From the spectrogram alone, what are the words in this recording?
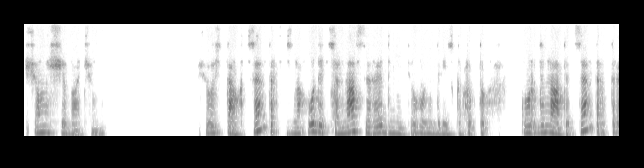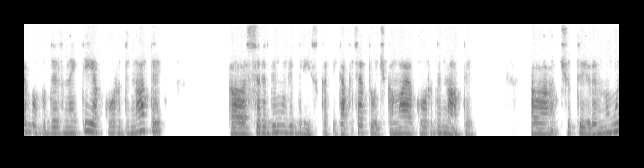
Що ми ще бачимо? Що ось так, центр знаходиться на середині цього відрізка. Тобто координати центра треба буде знайти як координати е, середини відрізка. І так, ця точка має координати е, 4, 0,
